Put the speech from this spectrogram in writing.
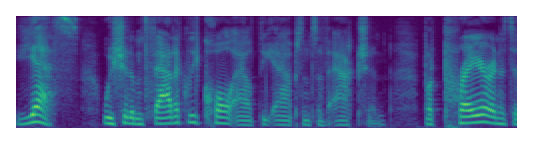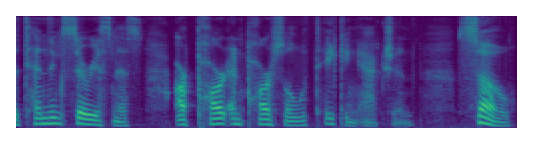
Yes, we should emphatically call out the absence of action, but prayer and its attending seriousness are part and parcel with taking action. So,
